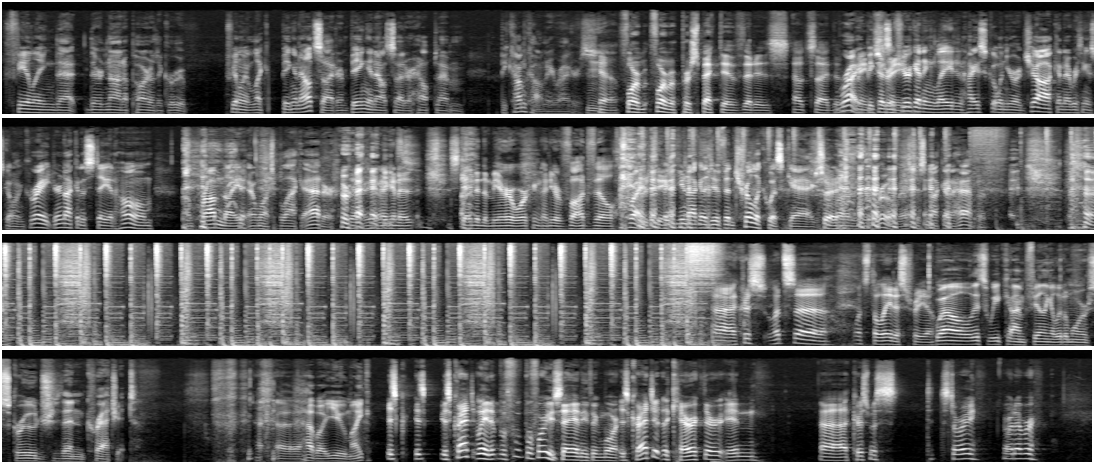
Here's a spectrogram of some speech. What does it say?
feeling that they're not a part of the group, feeling like being an outsider, and being an outsider helped them become comedy writers. Hmm. Yeah, form form a perspective that is outside the Right, because if you're getting laid in high school and you're a jock and everything's going great, you're not going to stay at home on prom night and watch Black Adder. yeah, you're not gonna stand in the mirror working on your vaudeville Right. routine. You're not going to do ventriloquist gags Sure. alone in your room. That's just not going to happen. Uh, Chris, what's uh, what's the latest for you? Well, this week I'm feeling a little more Scrooge than Cratchit. uh, how about you, Mike? Is is is Cratchit? Wait, before before you say anything more, is Cratchit a character in uh, Christmas t- Story or whatever?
